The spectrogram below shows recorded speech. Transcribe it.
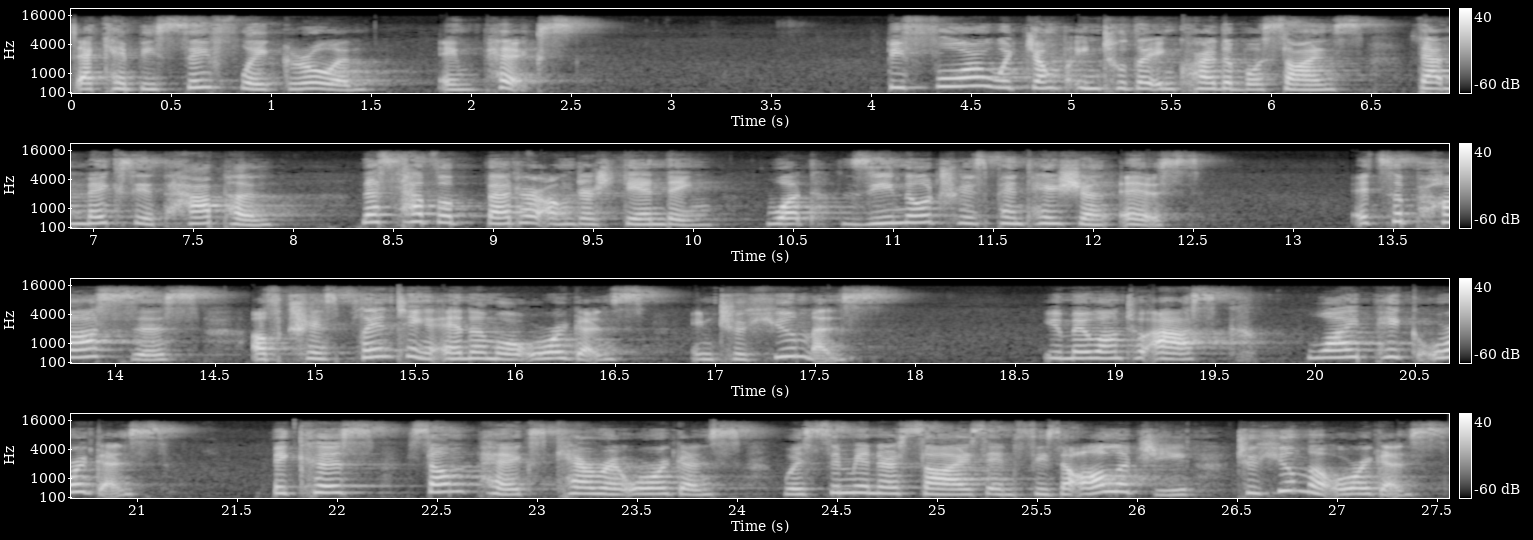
that can be safely grown in pigs. Before we jump into the incredible science that makes it happen, let's have a better understanding what xenotransplantation is. It's a process of transplanting animal organs into humans. You may want to ask, why pig organs? Because some pigs carry organs with similar size and physiology to human organs.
